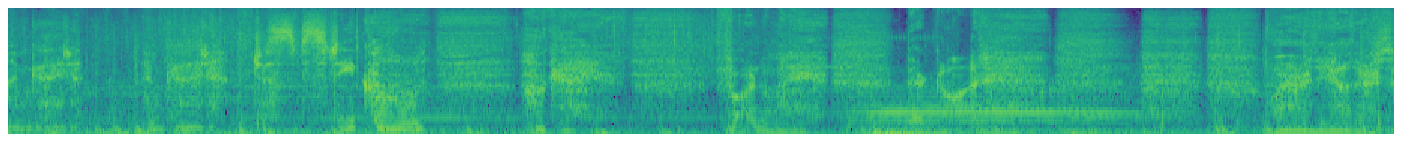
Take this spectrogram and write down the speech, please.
I'm good. I'm good. Just stay calm. Okay. Finally, they're gone. Where are the others?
